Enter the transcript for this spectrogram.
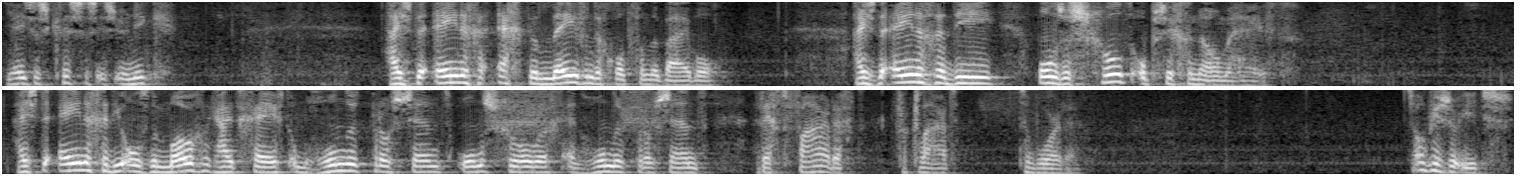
Jezus Christus is uniek. Hij is de enige echte levende God van de Bijbel. Hij is de enige die onze schuld op zich genomen heeft. Hij is de enige die ons de mogelijkheid geeft om 100% onschuldig en 100% rechtvaardig verklaard te worden. Dat is ook weer zoiets.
